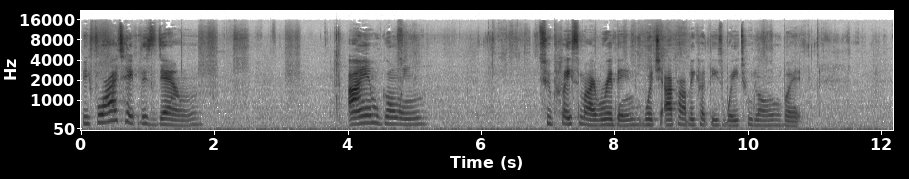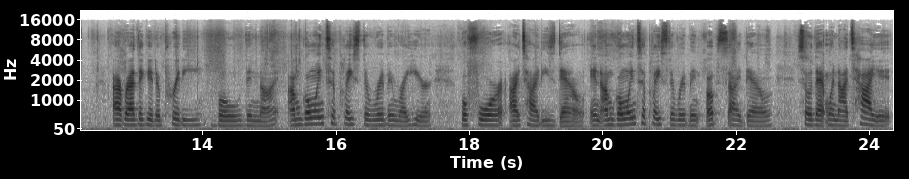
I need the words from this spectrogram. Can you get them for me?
Before I tape this down, I am going to place my ribbon, which I probably cut these way too long, but I'd rather get a pretty bow than not. I'm going to place the ribbon right here before I tie these down. And I'm going to place the ribbon upside down so that when I tie it,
